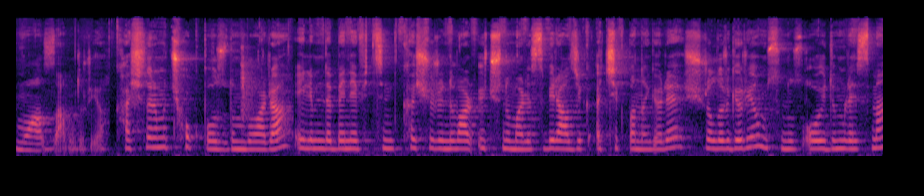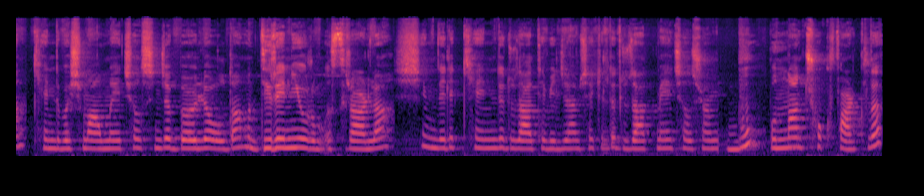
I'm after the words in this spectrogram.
muazzam duruyor. Kaşlarımı çok bozdum bu ara. Elimde Benefit'in kaş ürünü var. 3 numarası birazcık açık bana göre. Şuraları görüyor musunuz? Oydum resmen. Kendi başıma almaya çalışınca böyle oldu ama direniyorum ısrarla. Şimdilik kendi düzeltebileceğim şekilde düzeltmeye çalışıyorum. Bu bundan çok farklı.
